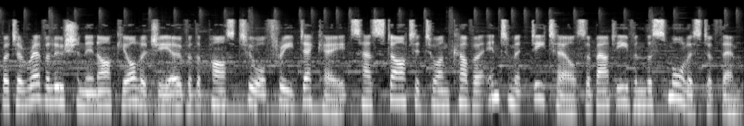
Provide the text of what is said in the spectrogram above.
But a revolution in archaeology over the past two or three decades has started to uncover intimate details about even the smallest of them.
